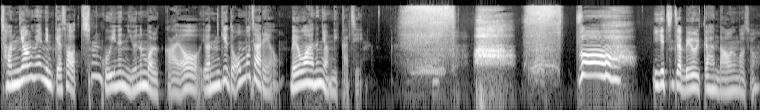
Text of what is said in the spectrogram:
전영회님께서 침 고이는 이유는 뭘까요? 연기 너무 잘해요. 매워하는 연기까지. 하, 이게 진짜 매울 때 한 나오는 거죠.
